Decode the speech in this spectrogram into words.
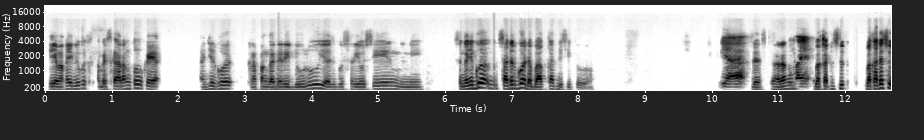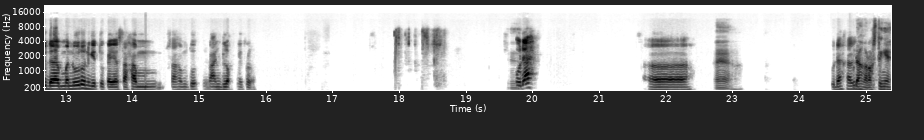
Iya makanya gue sampai sekarang tuh kayak anjir gue kenapa nggak dari dulu ya gue seriusin ini. Seenggaknya gue sadar gue ada bakat di situ. Ya Dan sekarang lumayan. bakatnya su- bakatnya sudah menurun gitu kayak saham saham tuh anjlok gitu loh. Udah Eh Eh, udah kali. udah ngerostingnya.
